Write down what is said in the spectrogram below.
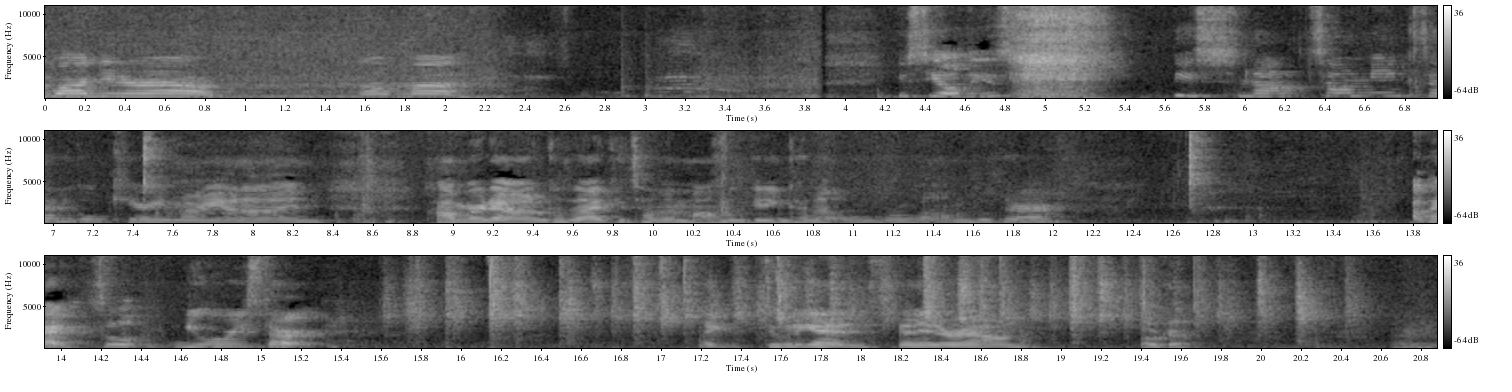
Stop barking around. Oh my. You see all these these snots on me because I had to go carry Mariana and calm her down because I could tell my mom was getting kind of overwhelmed with her. Okay, so you will restart. Like, do it again, spin it around. Okay. Alright.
